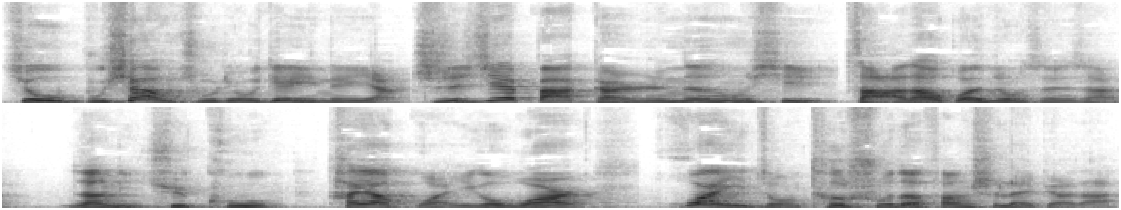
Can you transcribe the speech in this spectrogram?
就不像主流电影那样，直接把感人的东西砸到观众身上，让你去哭。他要拐一个弯儿，换一种特殊的方式来表达。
